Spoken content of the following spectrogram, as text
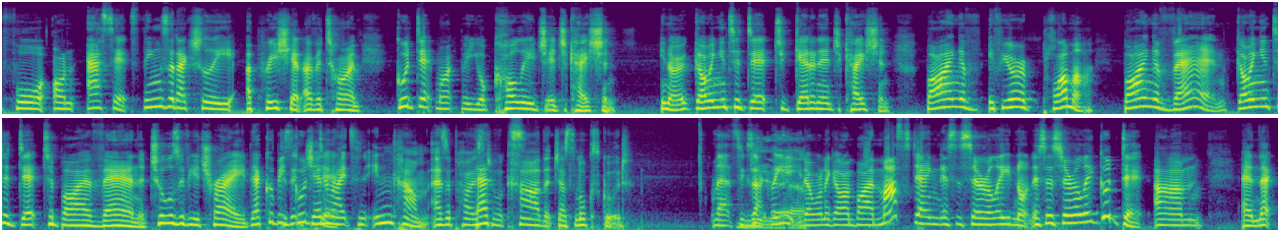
for on assets, things that actually appreciate over time. Good debt might be your college education. You know, going into debt to get an education, buying a if you're a plumber, buying a van, going into debt to buy a van, the tools of your trade. That could be Because it good debt. generates an income as opposed to a car that just looks good. That's exactly it. You don't want to go and buy a Mustang necessarily, not necessarily good debt. Um, and that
